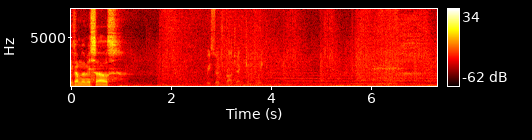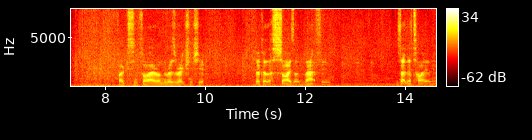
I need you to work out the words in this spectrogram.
Here come the missiles. Research project complete. Focusing fire on the resurrection ship. Look at the size of that thing. Is that their Titan?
